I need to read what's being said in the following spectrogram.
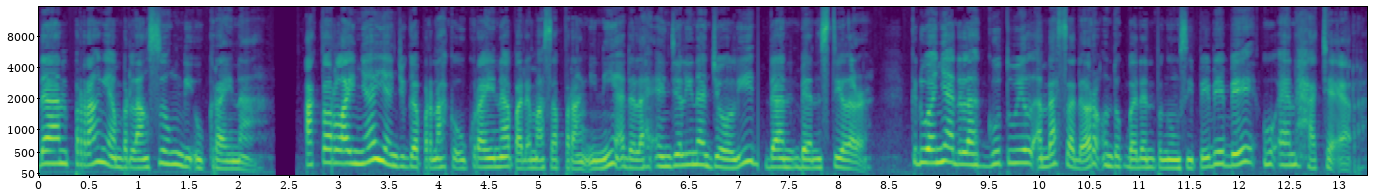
dan perang yang berlangsung di Ukraina. Aktor lainnya yang juga pernah ke Ukraina pada masa perang ini adalah Angelina Jolie dan Ben Stiller. Keduanya adalah Goodwill Ambassador untuk Badan Pengungsi PBB UNHCR.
